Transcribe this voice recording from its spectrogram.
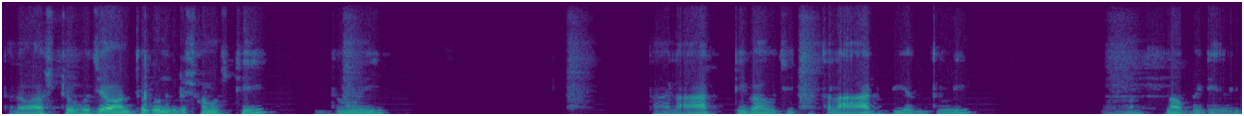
তাহলে অষ্টভুজে অন্তকোণগুলির সমষ্টি দুই তাহলে আটটি বাহু যেটা তাহলে আট বিয়োগ দুই নব্বই ডিগ্রি।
